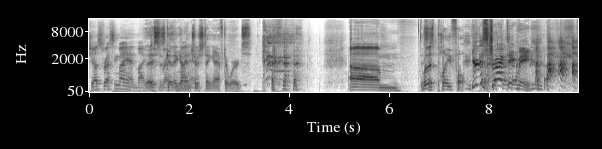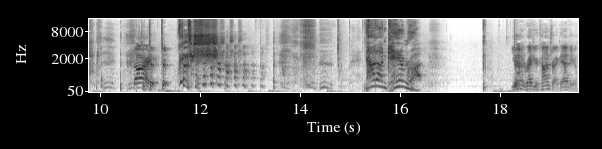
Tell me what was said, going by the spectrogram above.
just resting my hand, Mike. this just is gonna get my hand. interesting afterwards. Um, This is playful. you're distracting me. Sorry. T- t- Not on camera. You haven't read your contract, have you?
